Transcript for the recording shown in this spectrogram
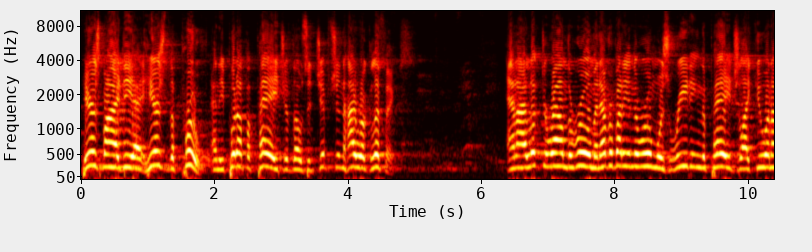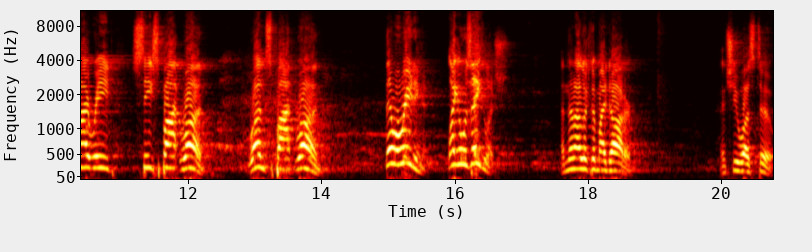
Here's my idea. Here's the proof. And he put up a page of those Egyptian hieroglyphics. And I looked around the room, and everybody in the room was reading the page like you and I read see spot run, run spot run. They were reading it like it was English. And then I looked at my daughter, and she was too.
